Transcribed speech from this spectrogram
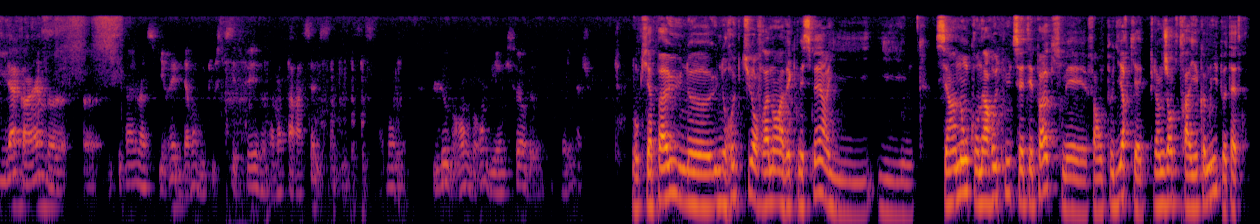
il a quand même, s'est quand même inspiré évidemment de tout ce qui s'est fait, notamment Paracels, c'est vraiment le, grand, grand guérisseur de Moyen Âge. Donc il n'y a pas eu une, rupture vraiment avec Mesmer. C'est un nom qu'on a retenu de cette époque, mais enfin, on peut dire qu'il y a plein de gens qui travaillaient comme lui, peut-être.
